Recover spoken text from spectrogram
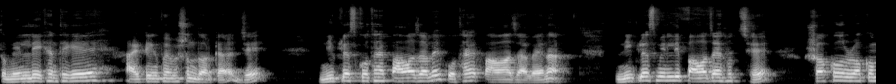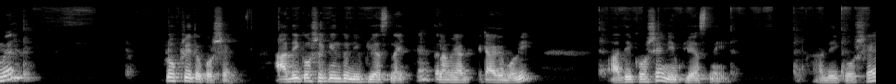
তো মেনলি এখান থেকে আরেকটা ইনফরমেশন দরকার যে নিউক্লিয়াস কোথায় পাওয়া যাবে, কোথায় পাওয়া যাবে না। নিউক্লিয়াস মেনলি পাওয়া যায় হচ্ছে সকল রকমের প্রকৃত কোষে। আদি কোষে কিন্তু নিউক্লিয়াস নাই। হ্যাঁ। তাহলে আমি এটা আগে বলি। আদি কোষে নিউক্লিয়াস নেই। আদি কোষে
